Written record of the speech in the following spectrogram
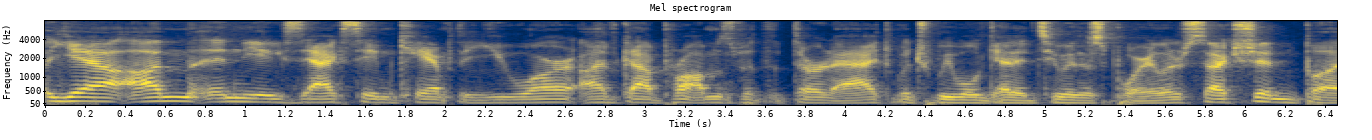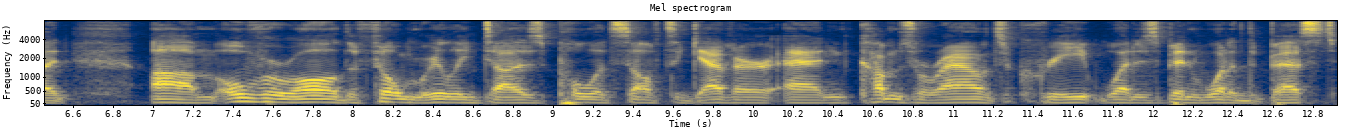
Yeah, I'm in the exact same camp that you are. I've got problems with the third act, which we will get into in the spoiler section. But um, overall, the film really does pull itself together and comes around to create what has been one of the best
